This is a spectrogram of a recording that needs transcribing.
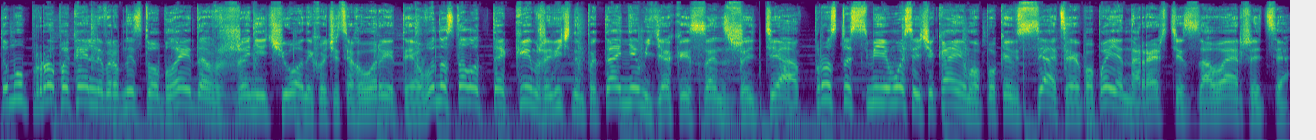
Тому про пекельне виробництво Блейда вже нічого не хочеться говорити. Воно стало таким же вічним питанням, як і сенс життя. Просто сміємося і чекаємо, поки вся ця епопея нарешті завершиться.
